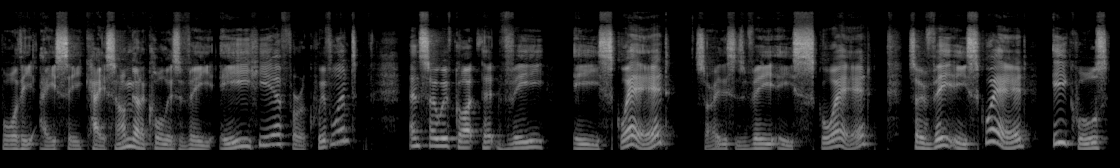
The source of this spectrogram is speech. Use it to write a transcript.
for the AC case. And I'm going to call this VE here for equivalent. And so we've got that VE squared sorry, this is VE squared. So VE squared equals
